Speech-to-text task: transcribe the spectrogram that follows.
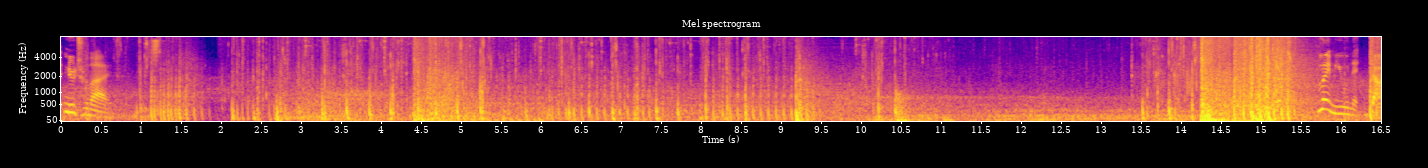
Threat neutralized. Flame unit down.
